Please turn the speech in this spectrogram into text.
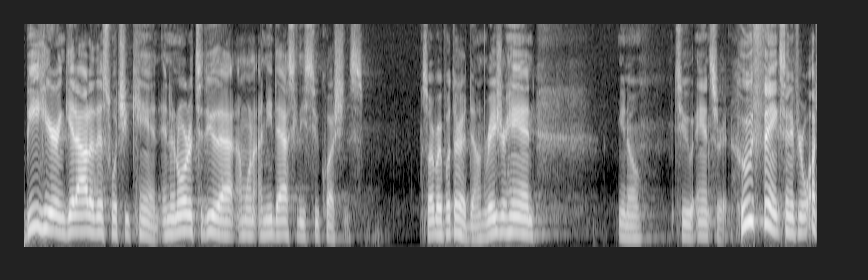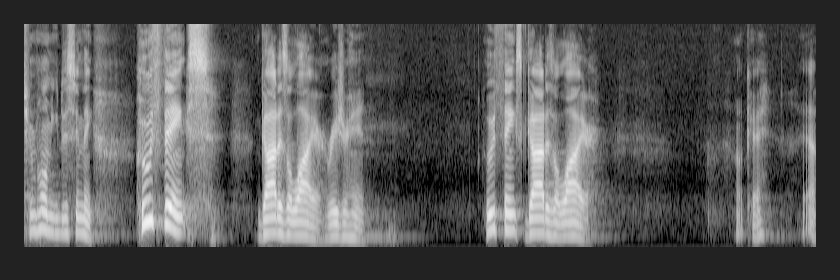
be here and get out of this what you can. And in order to do that, I, want, I need to ask you these two questions. So everybody put their head down. Raise your hand, you know, to answer it. Who thinks, and if you're watching from home, you can do the same thing. Who thinks God is a liar? Raise your hand. Who thinks God is a liar? Okay. Yeah.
